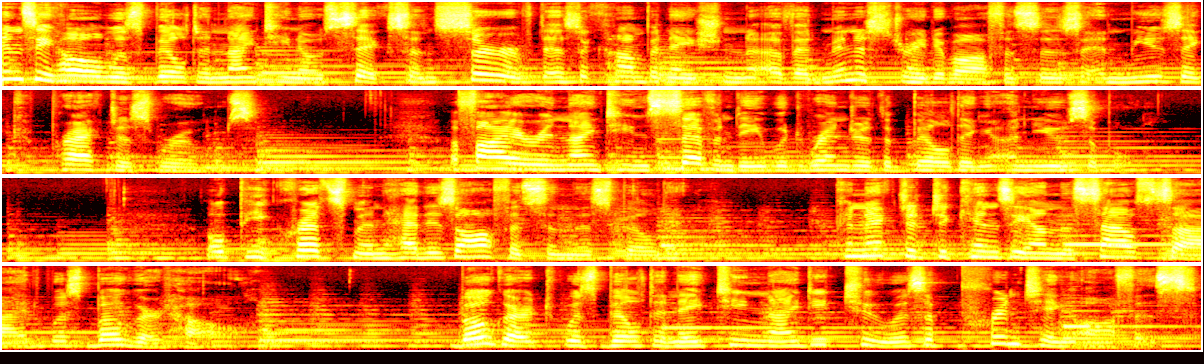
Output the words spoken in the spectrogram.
Kinsey Hall was built in 1906 and served as a combination of administrative offices and music practice rooms. A fire in 1970 would render the building unusable. O.P. Kretzmann had his office in this building. Connected to Kinsey on the south side was Bogart Hall. Bogart was built in 1892 as a printing office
